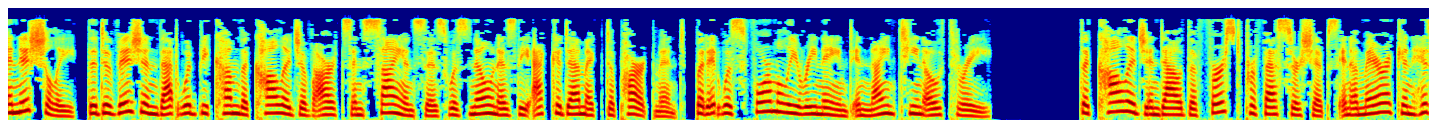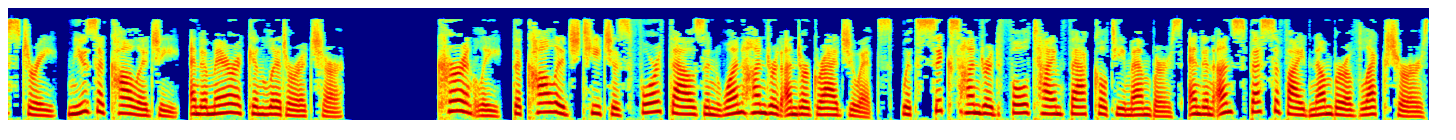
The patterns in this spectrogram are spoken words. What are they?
Initially, the division that would become the College of Arts and Sciences was known as the Academic Department, but it was formally renamed in 1903. The college endowed the first professorships in American history, musicology, and American literature. Currently, the college teaches 4,100 undergraduates, with 600 full-time faculty members and an unspecified number of lecturers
